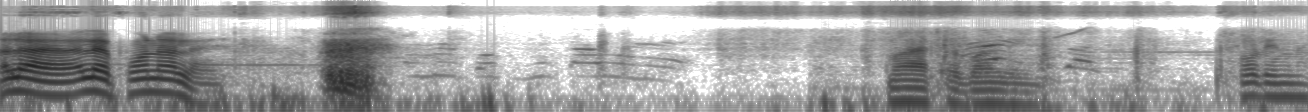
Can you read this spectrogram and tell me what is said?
અલે અલે ફોન અલે. માથે બાંધીને. છોડીને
